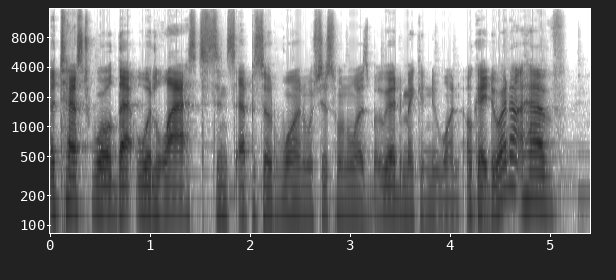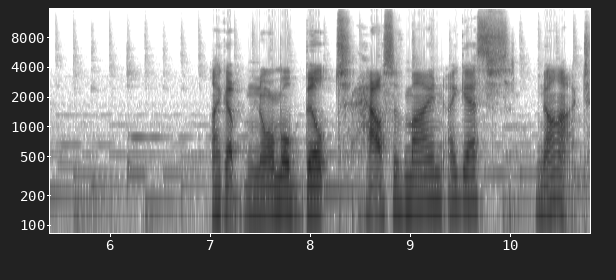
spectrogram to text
a test world that would last since episode one, which this one was, but we had to make a new one. Okay, do I not have like a normal built house of mine, I guess? Not.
